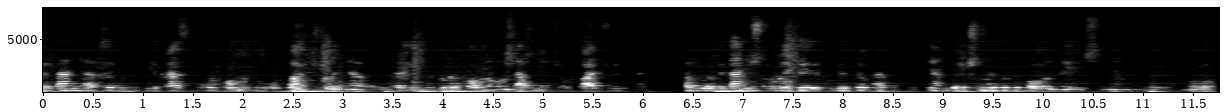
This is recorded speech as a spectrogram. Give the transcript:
питання е, якраз по поводу оплачування тарифів, додатково навантаження, чи оплачується. А друге питання, що робити, куди звертатися пацієнту, якщо не задоволений рішенням е, було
